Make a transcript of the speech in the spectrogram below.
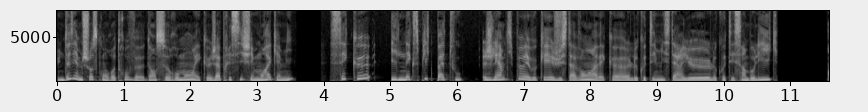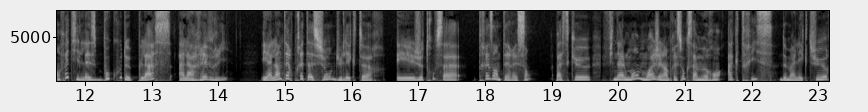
Une deuxième chose qu'on retrouve dans ce roman et que j'apprécie chez Murakami, c'est que il n'explique pas tout. Je l'ai un petit peu évoqué juste avant avec euh, le côté mystérieux, le côté symbolique, en fait, il laisse beaucoup de place à la rêverie et à l'interprétation du lecteur. Et je trouve ça très intéressant parce que finalement, moi, j'ai l'impression que ça me rend actrice de ma lecture,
